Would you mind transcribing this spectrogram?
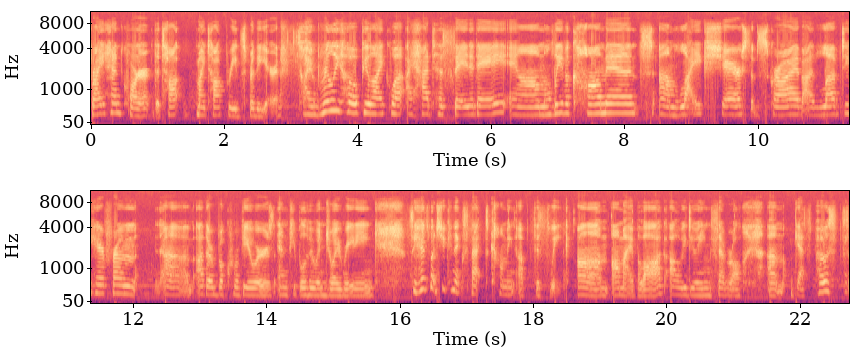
right hand corner the top my top reads for the year so I really hope you like what I had to say today um, leave a comment um, like share subscribe I love to hear from um, other book reviewers and people who enjoy reading. So here's what you can expect coming up this week. Um, on my blog, I'll be doing several um, guest posts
